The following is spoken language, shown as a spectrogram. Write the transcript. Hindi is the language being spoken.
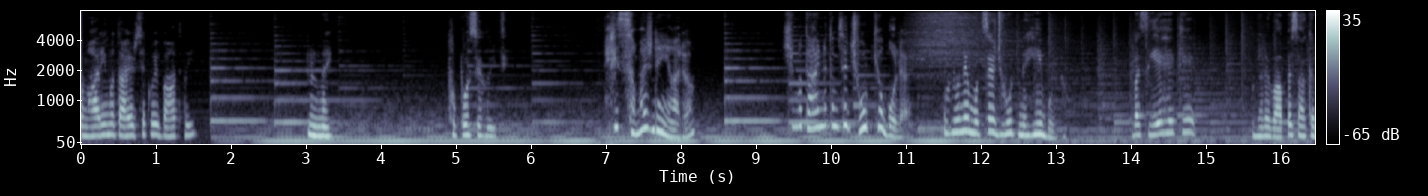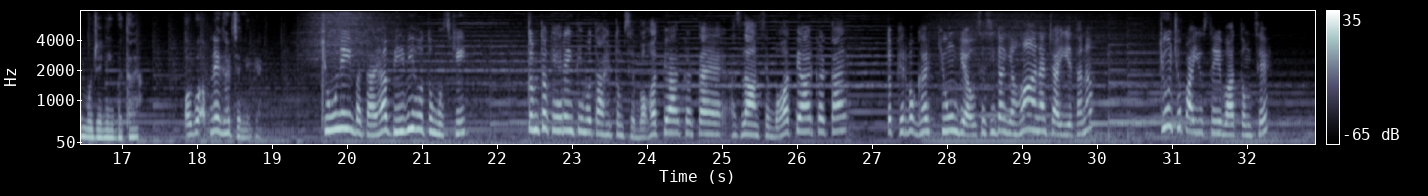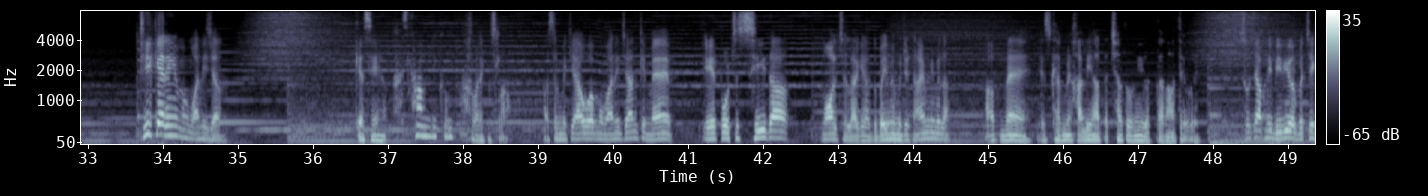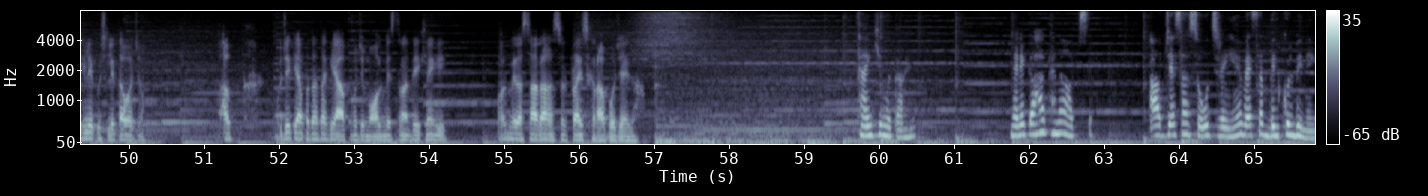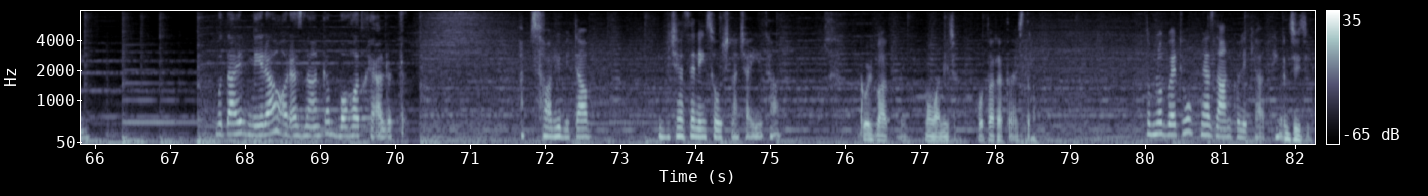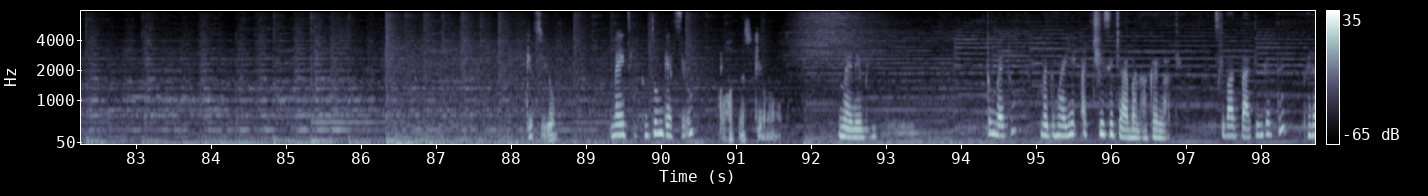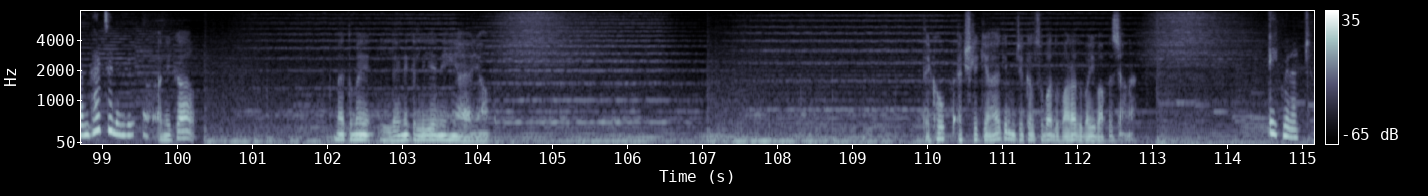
तुम्हारी मुताहिर से कोई बात हुई? नहीं। फुप्पो से हुई थी। मेरी समझ नहीं आ रहा। ये मुताहिर ने तुमसे झूठ क्यों बोला है? उन्होंने मुझसे झूठ नहीं बोला। बस ये है कि उन्होंने वापस आकर मुझे नहीं बताया और वो अपने घर चले गए। क्यों नहीं बताया? बीवी हो तुम उसकी। तुम तो कह रही थी मुताहिर तुमसे बहुत प्यार करता है अजलान से बहुत प्यार करता है। तो फिर वो घर क्यों गया? उसे सीधा यहाँ आना चाहिए था ना? क्यों छुपाई उसने ये बात तुमसे? ठीक कह रही हैं मोमानी जान। कैसे हैं आप? वालेकुम। सलाम। असल में क्या हुआ मोमानी जान कि मैं एयरपोर्ट से सीधा मॉल चला गया। दुबई में मुझे टाइम नहीं मिला। अब मैं इस घर में खाली हाथ अच्छा तो नहीं लगता नहाते हुए। सोचा अपनी बीवी और बच्चे के लिए कुछ लेता हुआ जाऊँ। अब मुझे क्या पता था कि आप मुझे मॉल में इस तरह देख लेंगी और मेरा सारा सरप्राइज़ खराब हो जाएगा। थैंक यू मुताहिर मैंने कहा था ना आपसे आप जैसा सोच रही हैं वैसा बिल्कुल भी नहीं। मुताहिर मेरा और अजनान का बहुत ख्याल रखते। अब सॉरी बेटा। मुझे ऐसे नहीं सोचना चाहिए था। कोई बात नहीं मोमानी जान होता रहता है इस तरह। तुम लोग बैठो मैं अजलान को लेके आती हूँ। जी जी। कैसी हो मैं ठीक हूँ तुम कैसे हो? बहुत मिस किया मैंने। मैंने भी। तुम बैठो मैं तुम्हारे लिए अच्छी सी चाय बना कर लाती हूँ। उसके बाद पैकिंग करते हैं फिर हम घर चलेंगे। अनिका मैं तुम्हें लेने के लिए नहीं आया यहाँ पर। देखो एक्चुअली क्या है कि मुझे कल सुबह दोबारा दुबई वापस जाना है। एक मिनट।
